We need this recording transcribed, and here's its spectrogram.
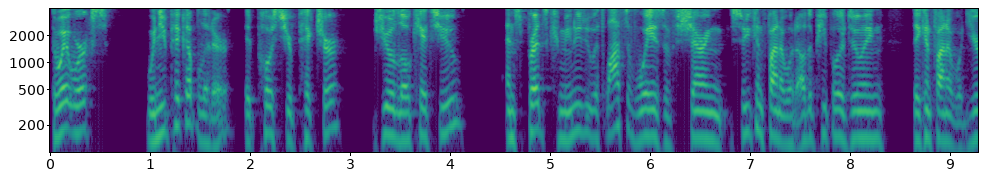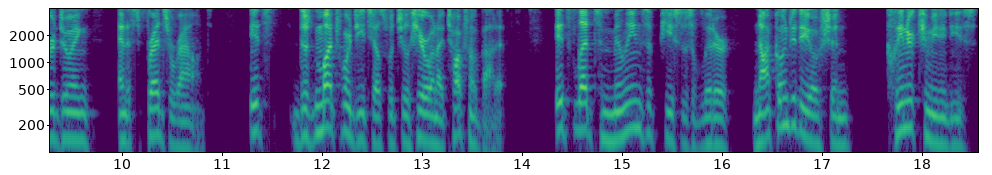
The way it works, when you pick up litter, it posts your picture, geolocates you, and spreads community with lots of ways of sharing so you can find out what other people are doing, they can find out what you're doing, and it spreads around it's there's much more details, which you'll hear when I talk to him about it. It's led to millions of pieces of litter not going to the ocean, cleaner communities,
